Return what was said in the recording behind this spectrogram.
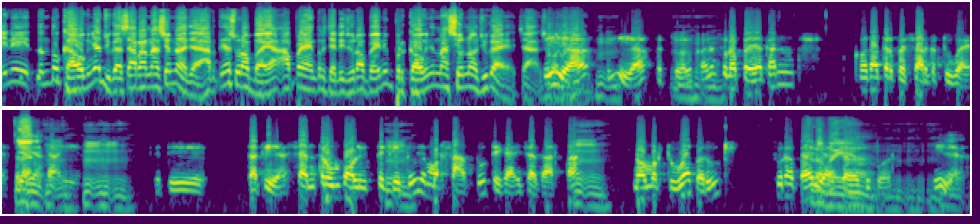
ini tentu gaungnya juga secara nasional aja. Artinya Surabaya apa yang terjadi di Surabaya ini bergaungnya nasional juga ya, Cak? Surabaya? Iya, Hmm. iya betul. Hmm. Karena Surabaya kan kota terbesar kedua ya setelah Iya. Hmm, hmm, hmm. Jadi tadi ya sentrum politik Mm-mm. itu nomor satu DKI Jakarta, Mm-mm. nomor dua baru Surabaya, Surabaya. Jawa Timur. Mm-mm. Iya.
